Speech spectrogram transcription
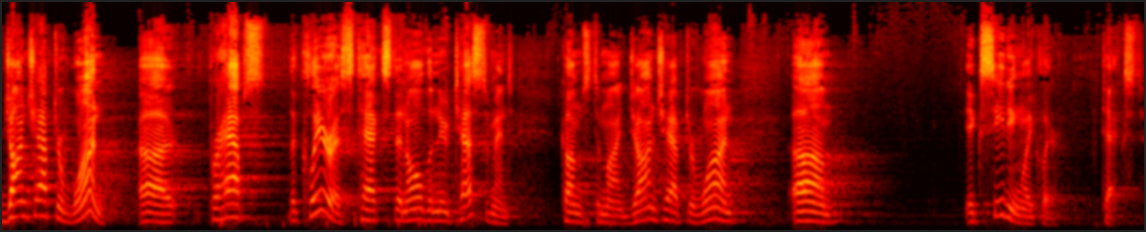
John chapter 1, uh, perhaps the clearest text in all the New Testament comes to mind. John chapter 1, um, exceedingly clear text.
